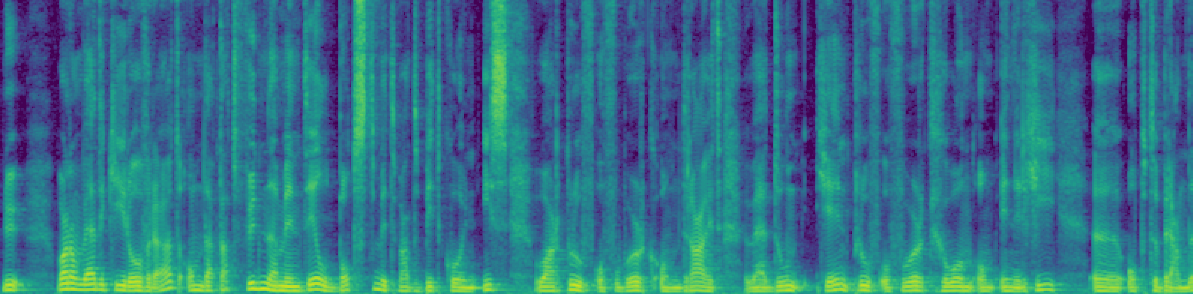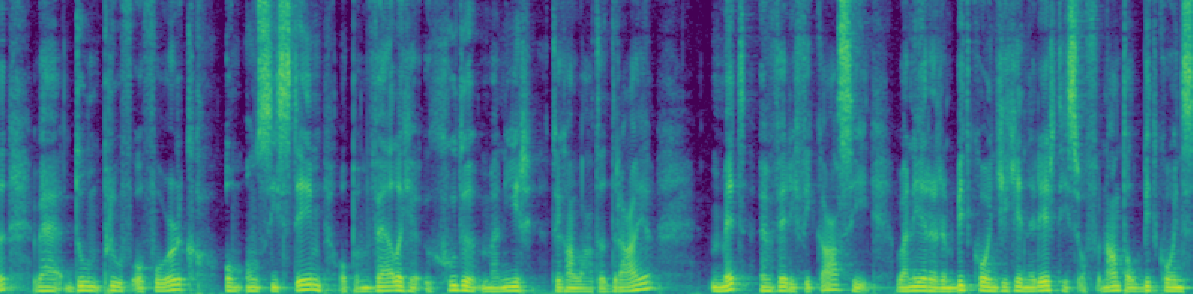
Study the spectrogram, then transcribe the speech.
Nu, waarom wijd ik hierover uit? Omdat dat fundamenteel botst met wat Bitcoin is, waar proof of work om draait. Wij doen geen proof of work gewoon om energie op te branden. Wij doen proof of work om ons systeem op een veilige, goede manier te gaan laten draaien met een verificatie. Wanneer er een bitcoin gegenereerd is, of een aantal bitcoins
